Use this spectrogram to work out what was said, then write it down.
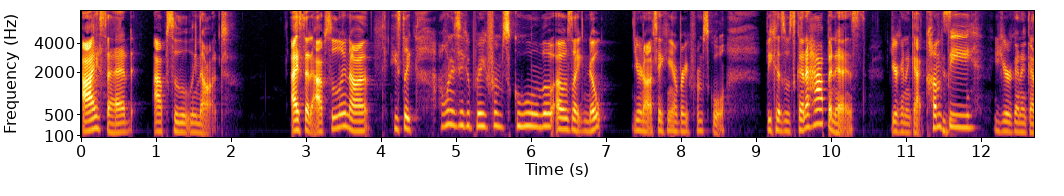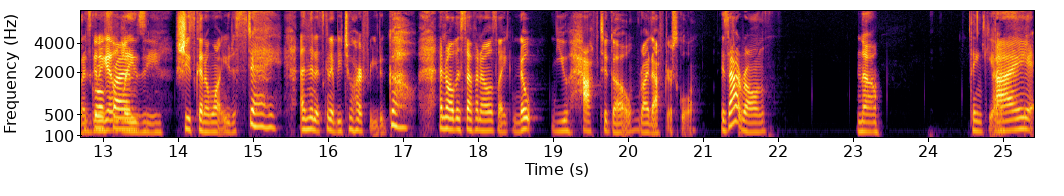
I said absolutely not. I said absolutely not. He's like, I want to take a break from school. I was like, nope, you're not taking a break from school because what's going to happen is you're going to get comfy. You're going to get a He's gonna girlfriend. get lazy. She's going to want you to stay. And then it's going to be too hard for you to go and all this stuff. And I was like, nope, you have to go right after school. Is that wrong? No. Thank you. I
